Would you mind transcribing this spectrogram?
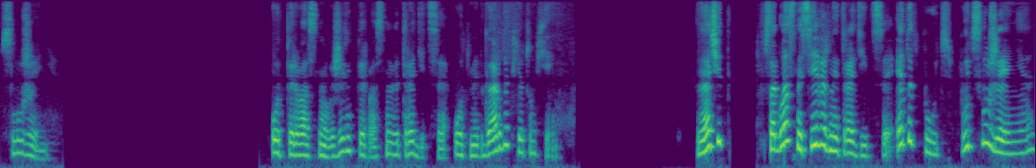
служения. От первоосновы жизни к первооснове традиция, от Мидгарда к Йотунхейму. Значит, согласно северной традиции, этот путь, путь служения,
